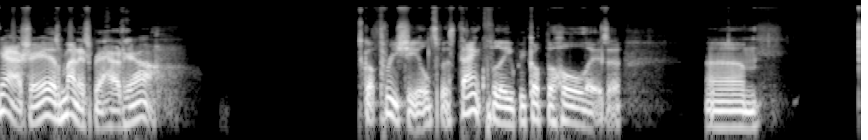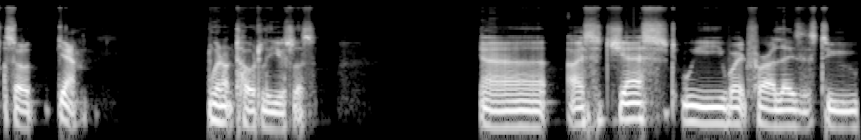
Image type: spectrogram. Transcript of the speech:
Yeah, see, there's money to be had here. It's got three shields, but thankfully we got the hull laser. Um, so yeah, we're not totally useless. Uh, I suggest we wait for our lasers to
